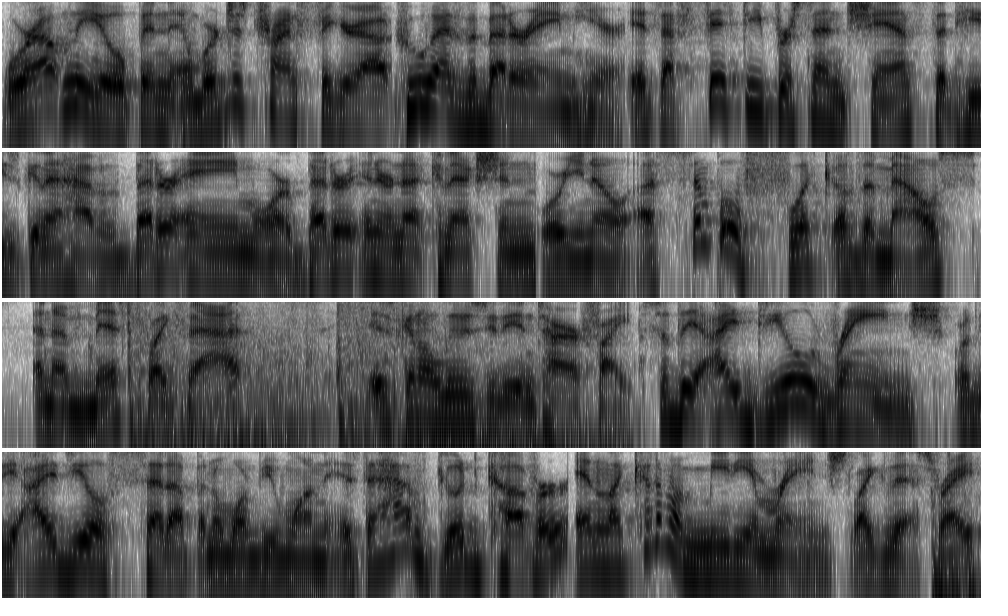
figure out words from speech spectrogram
We're out in the open and we're just trying to figure out who has the better aim here. It's a 50% chance that he's going to have a better aim or a better internet connection or you know, a simple flick of the mouse and a miss like that is going to lose you the entire fight. So the ideal range or the ideal setup in a 1v1 is to have good cover and like kind of a medium range like this, right?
